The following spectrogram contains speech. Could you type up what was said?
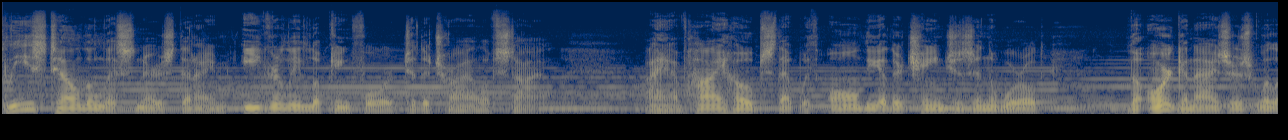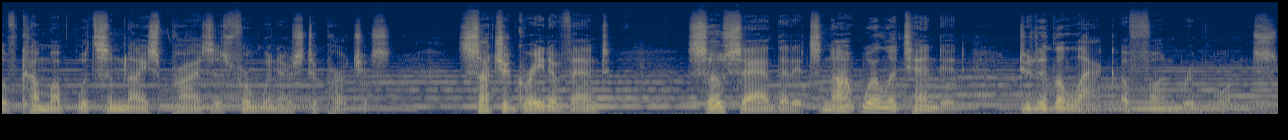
Please tell the listeners that I am eagerly looking forward to the trial of style. I have high hopes that with all the other changes in the world, the organizers will have come up with some nice prizes for winners to purchase. Such a great event, so sad that it's not well attended due to the lack of fun rewards.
